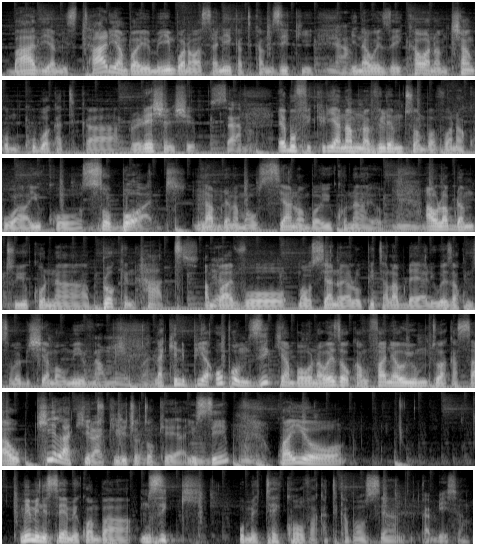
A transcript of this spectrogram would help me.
baadhi ya mistari ambayo imeimbwa na wasanii katika mziki yeah. inaweza ikawa na mchango mkubwa katika relationship sana hebu fikiria namna vile mtu ambavyo anakuwa yuko so bored mm. labda na mahusiano ambayo yuko nayo mm. au labda mtu yuko na broken heart ambavyo yeah. mahusiano yaliopita labda yaliweza kumsababishia maumivu maumivu eh. lakini pia upo mziki ambao unaweza ukamfanya huyu mtu akasahau kila kitu, Kila kilichotokea you see kwa hiyo mimi niseme kwamba mziki ume over katika mahusiano. Kabisa.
